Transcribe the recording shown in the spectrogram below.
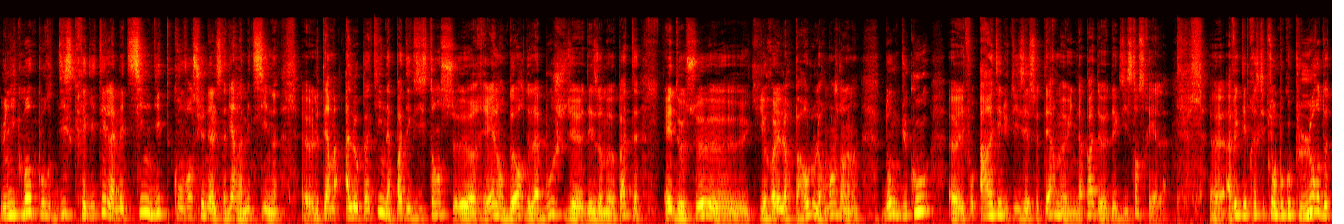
uniquement pour discréditer la médecine dite conventionnelle, c'est-à-dire la médecine. Euh, le terme allopathie n'a pas d'existence euh, réelle en dehors de la bouche des homéopathes et de ceux euh, qui relaient leurs paroles ou leurs manches dans la main. Donc du coup, il faut arrêter d'utiliser ce terme, il n'a pas d'existence réelle. avec des prescriptions beaucoup plus lourdes,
